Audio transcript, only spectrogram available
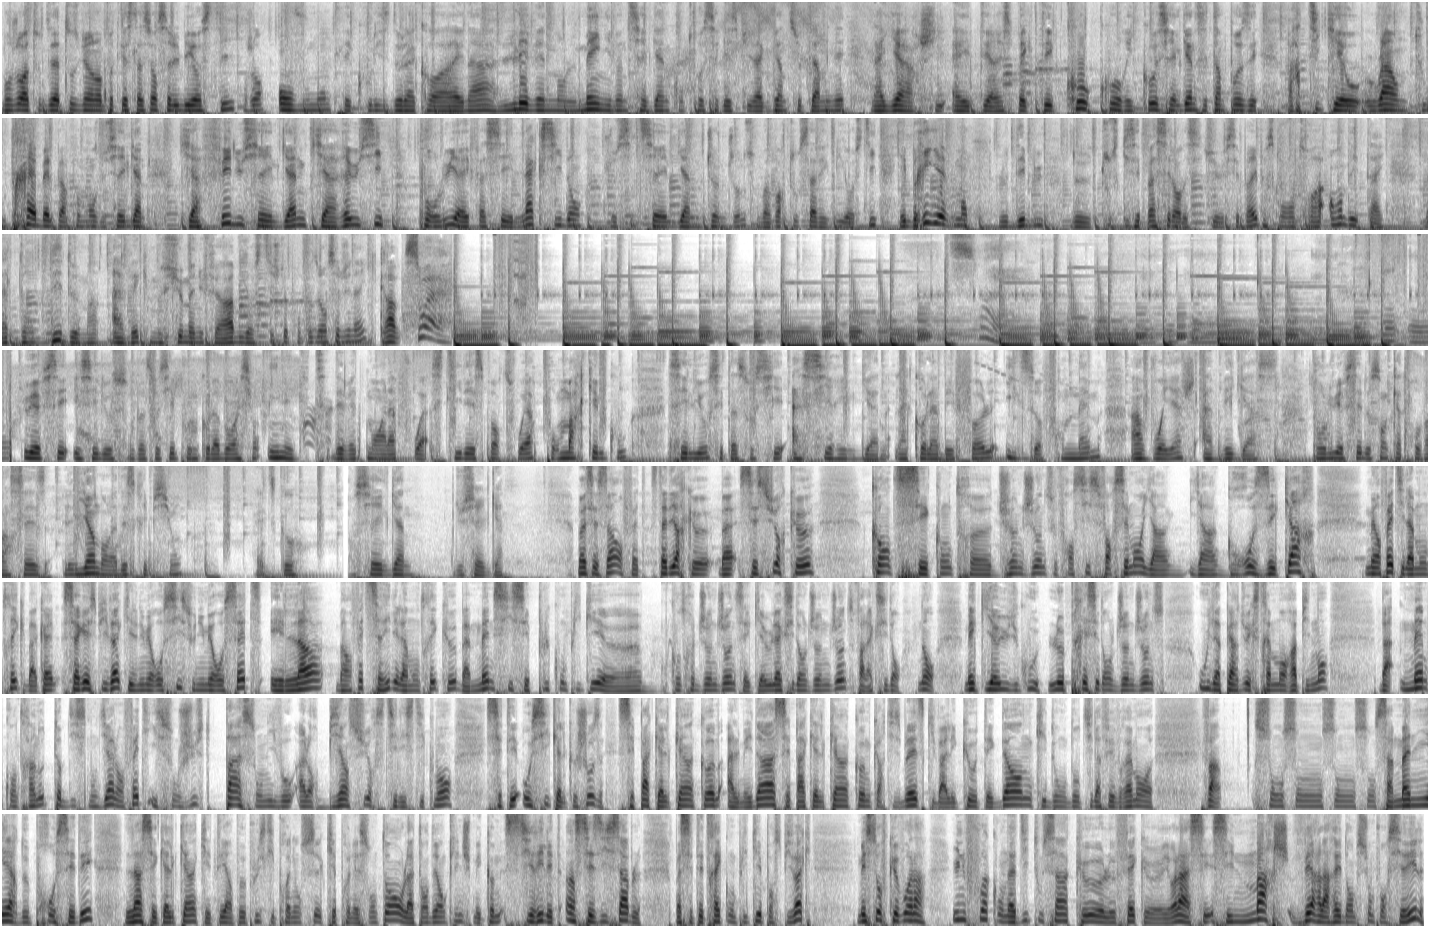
Bonjour à toutes et à tous, bienvenue dans le podcast La Sœur, salut Big Rusty. Bonjour. On vous montre les coulisses de la Core Arena. L'événement, le main event Sirgan contre Sergei Spivak vient de se terminer. La hiérarchie a été respectée. Cocorico, Sirgan s'est imposé par TKO Round 2. Très belle performance du Sirgan qui a fait du Cyril Gann, qui a réussi pour lui à effacer l'accident, je cite Cyril Gann, John Jones. On va voir tout ça avec Big Rusty. Et brièvement, le début de tout ce qui s'est passé lors de cette UFC Paris parce qu'on rentrera en détail là-dedans dès demain avec Monsieur Manu Ferra. Big Rusty, je te propose de lancer le générique Grave. Swear. UFC et Celios sont associés pour une collaboration inédite des vêtements à la fois stylés et sportswear. Pour marquer le coup, Celios est associé à Cyril Gann. La collab est folle, ils offrent même un voyage à Vegas. Pour l'UFC 296, lien dans la description. Let's go. Cyril Gann, du Cyril Gann. Bah c'est ça en fait. C'est-à-dire que bah, c'est sûr que quand c'est contre euh, John Jones ou Francis, forcément il y, a un- gros écart. Mais en fait, il a montré que bah, quand même, Sergei Spivak il est numéro 6 ou numéro 7. Et là, bah, en fait, Cyril il a montré que bah, même si c'est plus compliqué euh, contre John Jones et qu'il y a eu l'accident de John Jones, enfin l'accident, non, mais qu'il y a eu du coup le précédent John Jones où il a perdu extrêmement rapidement. Bah, même contre un autre top 10 mondial, en fait, ils sont juste pas à son niveau. Alors, bien sûr, stylistiquement, c'était aussi quelque chose. C'est pas quelqu'un comme Almeida, c'est pas quelqu'un comme Curtis Blades qui va aller que au takedown, qui, dont, il a fait vraiment. euh, Enfin. Son, son, son, son- sa manière de procéder. Là, c'est quelqu'un qui était un peu plus, qui prenait, qui prenait son temps. On l'attendait en clinch, mais comme Cyril est insaisissable, bah, c'était très compliqué pour Spivak. Mais sauf que voilà, une fois qu'on a dit tout ça, que le fait que voilà, c'est une marche vers la rédemption pour Cyril,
